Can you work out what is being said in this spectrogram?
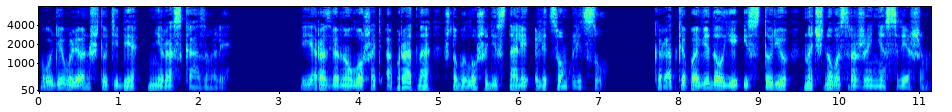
Удивлен, что тебе не рассказывали. Я развернул лошадь обратно, чтобы лошади стали лицом к лицу. Кратко поведал ей историю ночного сражения с Лешем.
